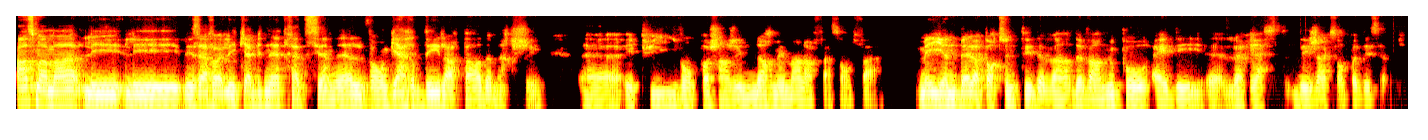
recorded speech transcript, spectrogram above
En ce moment, les, les, les, cabinets traditionnels vont garder leur part de marché euh, et puis ils ne vont pas changer énormément leur façon de faire. Mais il y a une belle opportunité devant, nous pour aider euh, le reste des gens qui ne sont pas desservis.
